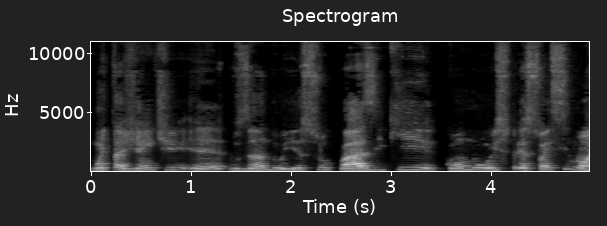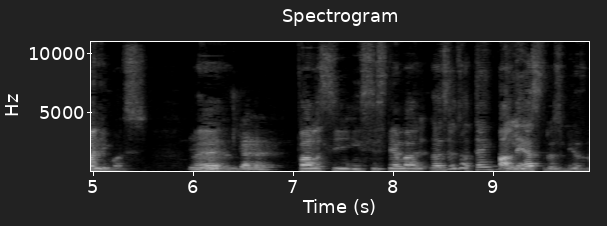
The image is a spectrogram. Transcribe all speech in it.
muita gente é, usando isso quase que como expressões sinônimas. Uhum, né? Fala-se em sistema, às vezes até em palestras mesmo,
